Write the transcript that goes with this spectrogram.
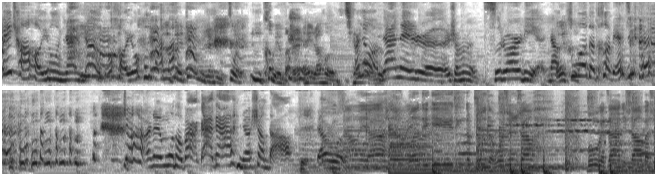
非常好用，你知道你知道有多好用吗？对，这个是坐立特别稳，哎，然后前而且我们家那是什么瓷砖地，你知道哎作的特别紧，正好那个木头把儿嘎嘎，你知道上档，然后我不该在你上班时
